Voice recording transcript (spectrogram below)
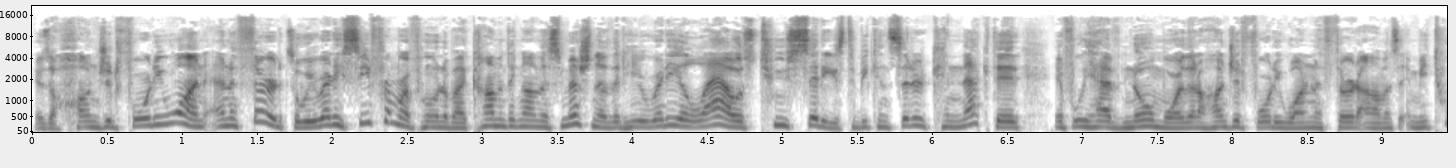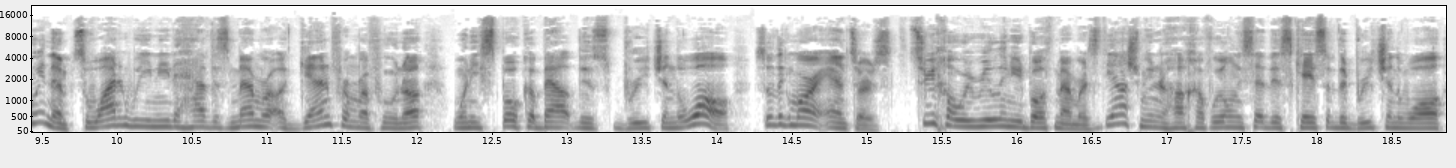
is 141 and a third. So we already see from Rav Huna by commenting on this Mishnah that he already allows two cities to be considered connected if we have no more than 141 and a third amas in between them. So why did we need to have this memra again from Rav Huna when he spoke about this breach in the wall? So the Gemara answers, Tzricha, we really need both members. The Ashmin and Hachaf, we only said this case of the breach in the wall,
